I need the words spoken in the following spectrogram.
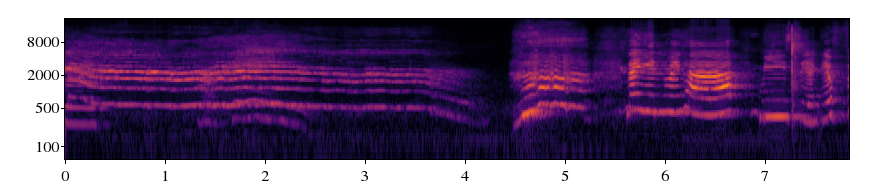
เลยโอเคได้ยินไหมคะ มีเสียงเอฟเฟ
